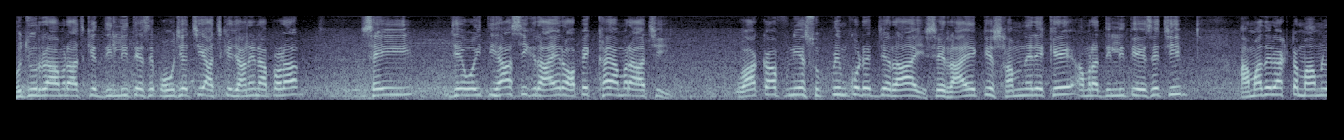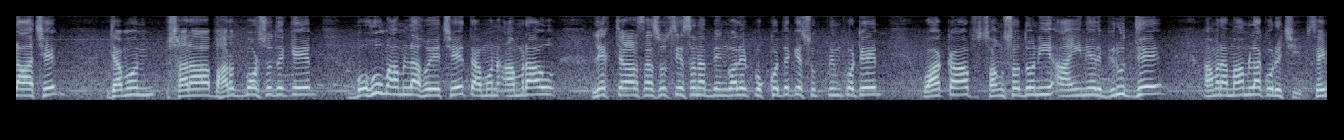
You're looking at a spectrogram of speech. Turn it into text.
হুজুররা আমরা আজকে দিল্লিতে এসে পৌঁছেছি। আজকে জানেন আপনারা, সেই যে ঐতিহাসিক রায়ের অপেক্ষায় আমরা আছি, ওয়াকফ নিয়ে সুপ্রিম কোর্টের যে রায়, সেই রায়কে সামনে রেখে আমরা দিল্লিতে এসেছি। আমাদেরও একটা মামলা আছে যেমন সারা ভারতবর্ষ থেকে বহু মামলা হয়েছে, তেমন আমরাও লেকচারার্স অ্যাসোসিয়েশন অফ বেঙ্গলের পক্ষ থেকে সুপ্রিম কোর্টে ওয়াকাফ সংশোধনী আইনের বিরুদ্ধে আমরা মামলা করেছি। সেই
